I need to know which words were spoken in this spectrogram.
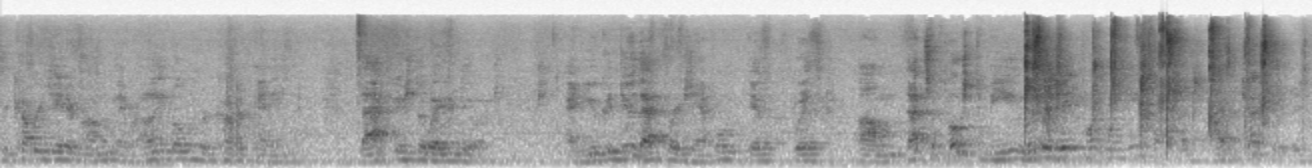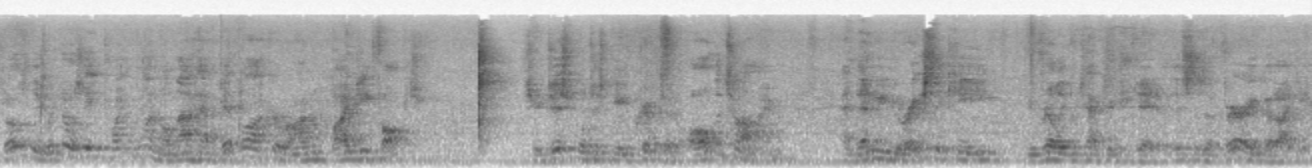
recover data from them, they were unable to recover anything. That is the way to do it. And you can do that, for example, if with, um, that's supposed to be Windows 8.1 default. That's, I've checked it. It's supposedly Windows 8.1 will now have BitLocker on by default. So your disk will just be encrypted all the time, and then when you erase the key, you've really protected your data. This is a very good idea.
